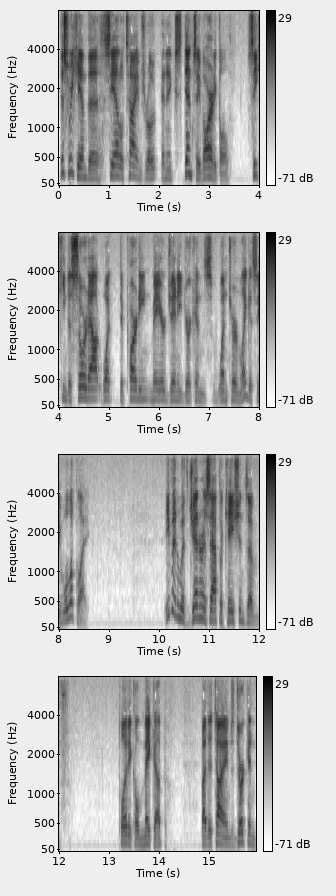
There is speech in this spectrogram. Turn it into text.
This weekend, the Seattle Times wrote an extensive article seeking to sort out what departing Mayor Jenny Durkan's one-term legacy will look like. Even with generous applications of political makeup by the Times, Durkan,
